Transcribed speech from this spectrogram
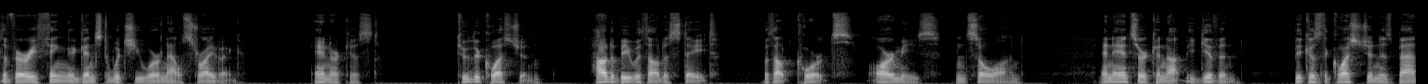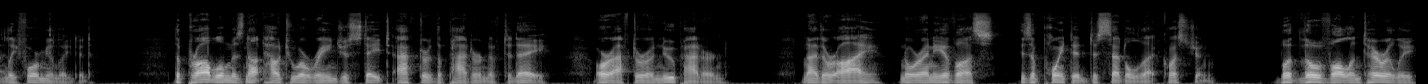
the very thing against which you are now striving. Anarchist. To the question, how to be without a state, without courts, armies, and so on, an answer cannot be given, because the question is badly formulated. The problem is not how to arrange a state after the pattern of today, or after a new pattern. Neither I, nor any of us, is appointed to settle that question. But though voluntarily,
